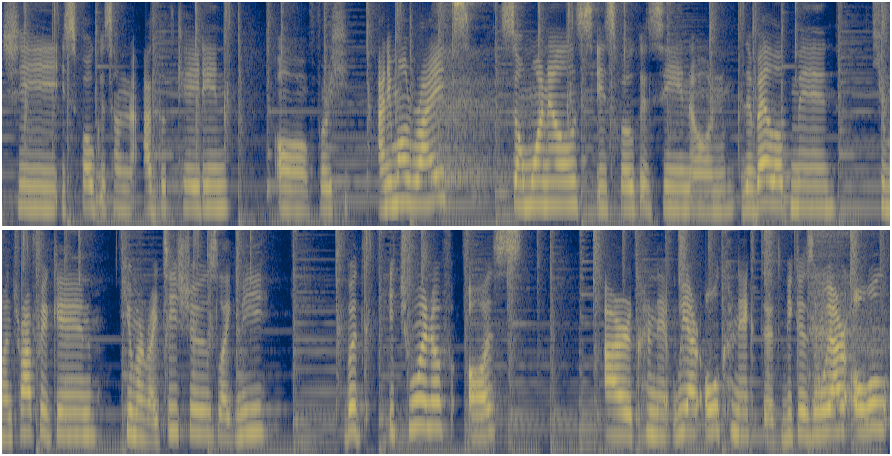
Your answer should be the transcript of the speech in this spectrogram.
she is focused on advocating uh, for animal rights. Someone else is focusing on development, human trafficking, human rights issues like me. But each one of us are connect we are all connected because we are all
